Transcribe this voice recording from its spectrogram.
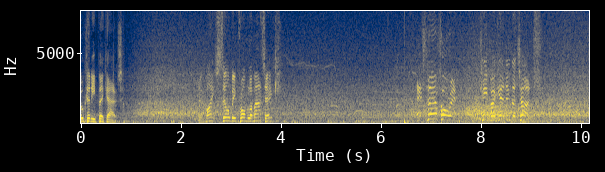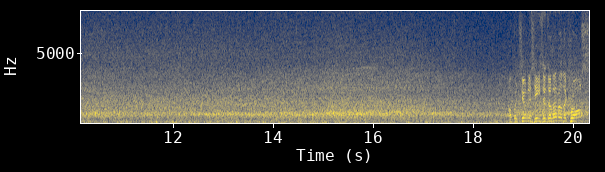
Who can he pick out? It might still be problematic. It's there for him. Keeper getting the touch. Opportunity to deliver the cross.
